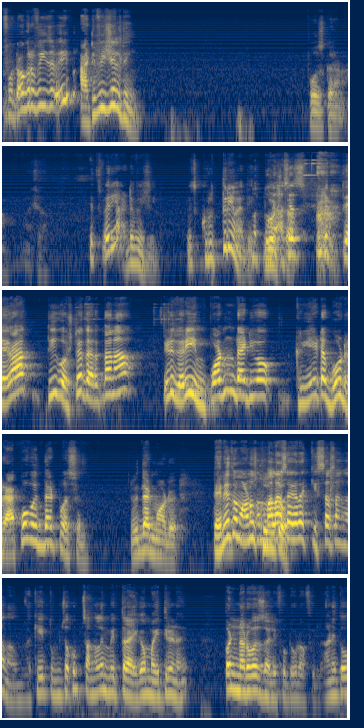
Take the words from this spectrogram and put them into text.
photography is a very artificial thing pose करणं इट्स व्हेरी आर्टिफिशियल इट्स कृत्रिम आहे ती गोष्ट. तेव्हा ती गोष्ट करताना it is very important that you create a good rapport with that person with that model त्याने तो माणूस मला. असा एखादा किस्सा सांगा ना की तुमचा खूप चांगला मित्र आहे किंवा मैत्रीण आहे पण नर्वस झाली फोटोग्राफीला आणि तो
